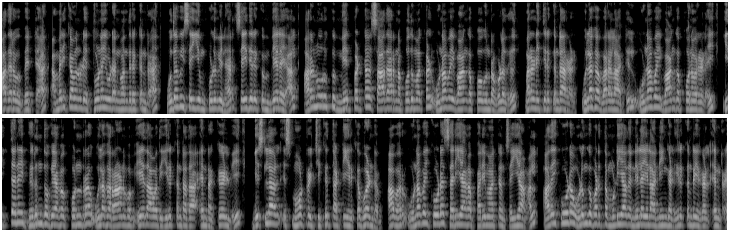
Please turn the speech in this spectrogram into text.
ஆதரவு பெற்ற அமெரிக்காவினுடைய துணையுடன் வந்திருக்கின்ற உதவி செய்யும் குழுவினர் செய்திருக்கும் வேலையால் அறுநூறுக்கும் மேற்பட்ட சாதாரண பொதுமக்கள் உணவை வாங்க போகின்ற பொழுது மரணித்திருக்கின்றார்கள். உலக வரலாற்றில் உணவை வாங்க போனவர்களை இத்தனை பெருந்தொகையாக கொன்ற உலக ராணுவம் ஏதாவது இருக்கின்றதா என்ற கேள்வி பிஸ்லால் ஸ்மோட்ரிச்சுக்கு தட்டி இருக்க வேண்டும். அவர் உணவை கூட சரியாக பரிமாற்றம் செய்யாமல் அதை கூட ஒழுங்குபடுத்த முடியாத நிலையிலா நீங்கள் இருக்கின்றீர்கள் என்று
